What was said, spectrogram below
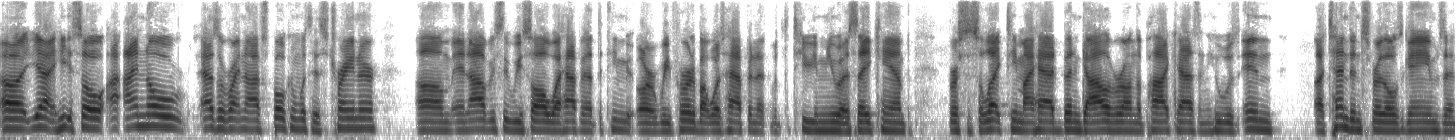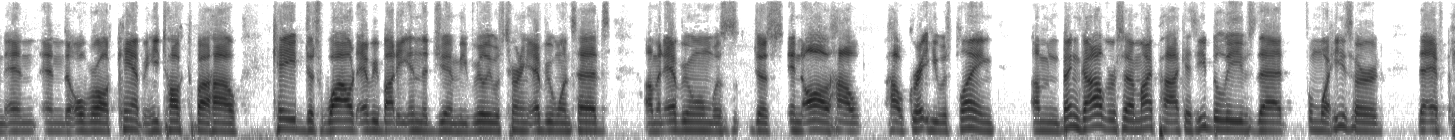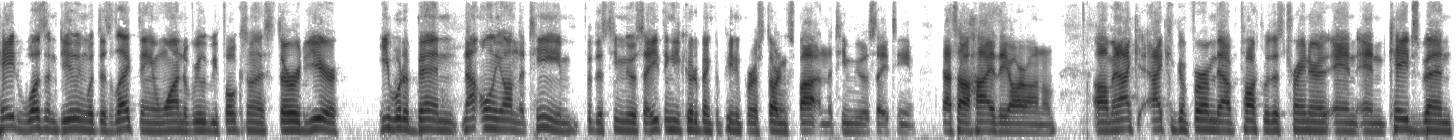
Uh, yeah. He. So I, I know as of right now, I've spoken with his trainer. Um, and obviously, we saw what happened at the team, or we've heard about what's happened at, with the Team USA camp versus select team. I had Ben Golliver on the podcast, and he was in attendance for those games and and and the overall camp, and he talked about how Cade just wowed everybody in the gym. He really was turning everyone's heads, um, and everyone was just in awe how how great he was playing. Um, Ben Golliver said on my podcast he believes that from what he's heard that if Cade wasn't dealing with this leg thing and wanted to really be focused on his third year, he would have been not only on the team for this Team USA, he think he could have been competing for a starting spot in the Team USA team. That's how high they are on him. Um, and I, I can confirm that I've talked with his trainer and and Cade's been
